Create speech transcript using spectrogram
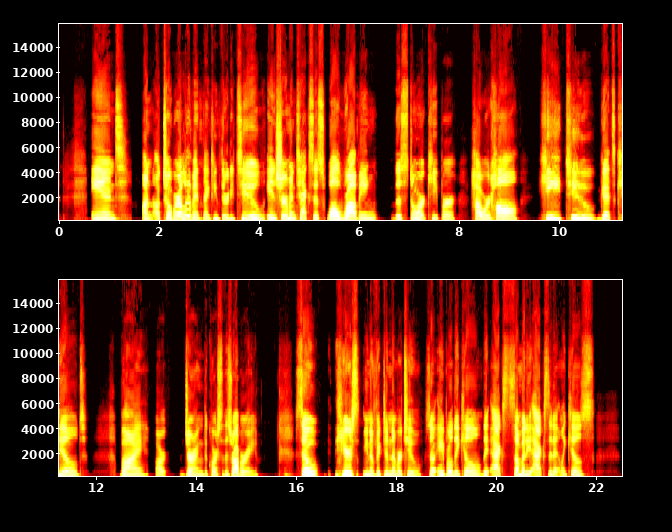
And on October 11th, 1932, in Sherman, Texas, while robbing the storekeeper, Howard Hall, he too gets killed by or during the course of this robbery. So here's, you know, victim number 2. So April they kill the ax somebody accidentally kills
